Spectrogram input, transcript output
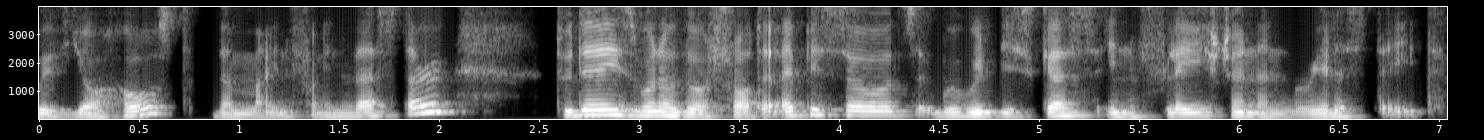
with your host, the Mindful Investor. Today is one of those shorter episodes. We will discuss inflation and real estate.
